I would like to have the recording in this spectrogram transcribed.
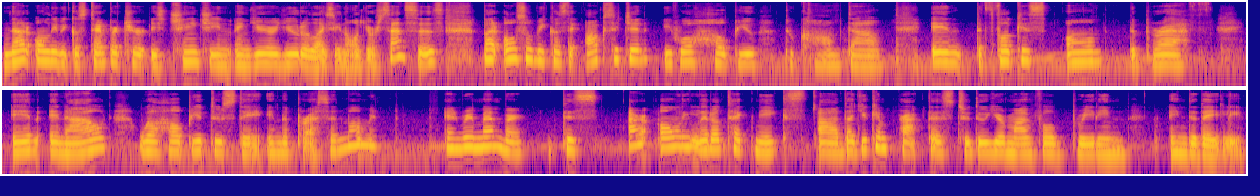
not only because temperature is changing and you're utilizing all your senses but also because the oxygen it will help you to calm down and the focus on the breath in and out will help you to stay in the present moment. And remember these are only little techniques uh, that you can practice to do your mindful breathing in the daily.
